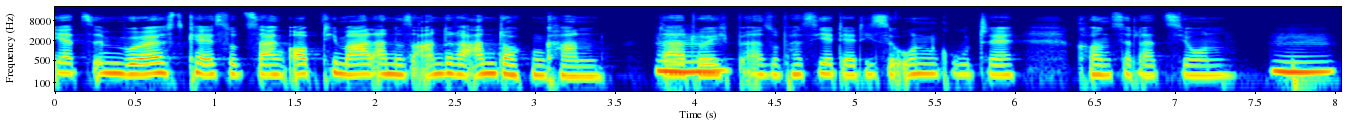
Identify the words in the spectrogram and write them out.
jetzt im Worst Case sozusagen optimal an das andere andocken kann. Dadurch, also passiert ja diese ungute Konstellation. Mhm.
